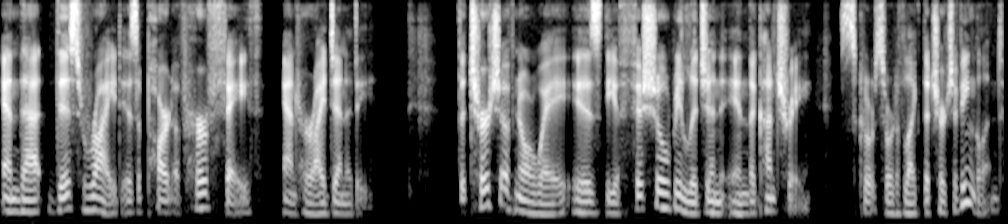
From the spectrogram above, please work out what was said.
and that this rite is a part of her faith and her identity. The Church of Norway is the official religion in the country, sort of like the Church of England,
